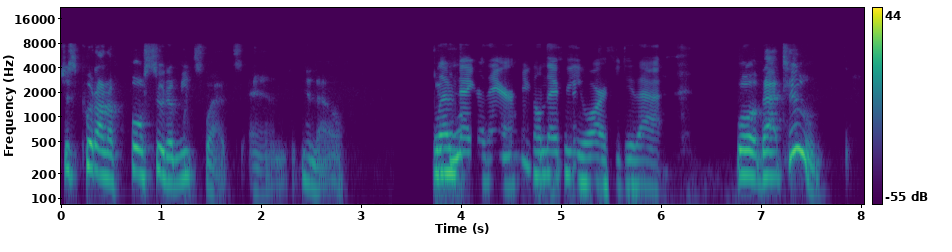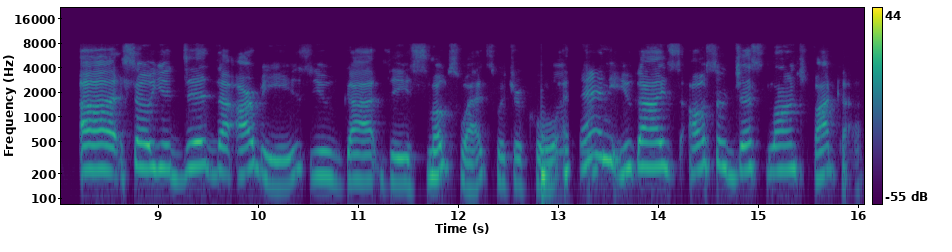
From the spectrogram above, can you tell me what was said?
just put on a full suit of meat sweats, and you know, let them know you're there. They'll know who you are if you do that. Well, that too. Uh, so you did the Arby's, you got the smoke sweats, which are cool, mm-hmm. and then you guys also just launched vodka.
